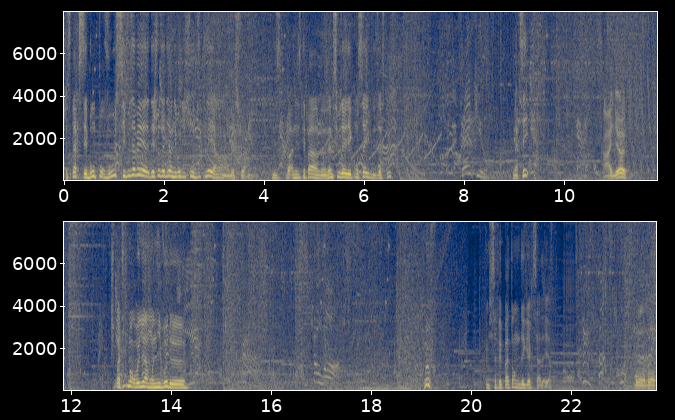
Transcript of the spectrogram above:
J'espère que c'est bon pour vous. Si vous avez des choses à dire au niveau du son, dites-les, hein, bien sûr. N'hésitez pas, même si vous avez des conseils ou des astuces. Merci. Aïe Je suis pratiquement revenu à mon niveau de... Bouf Même si ça fait pas tant de dégâts que ça d'ailleurs. Bon, bon.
